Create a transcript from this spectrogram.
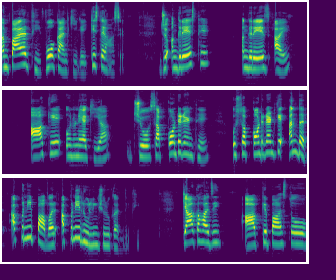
एम्पायर थी, वो कायम की गई। किस तरह से? जो अंग्रेज़ थे अंग्रेज़ आए, आके उन्होंने यह किया, जो सब कॉन्टिनेंट थे, उस सब कॉन्टिनेंट के अंदर अपनी पावर अपनी रूलिंग शुरू कर दी थी। क्या कहा जी? आपके पास तो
